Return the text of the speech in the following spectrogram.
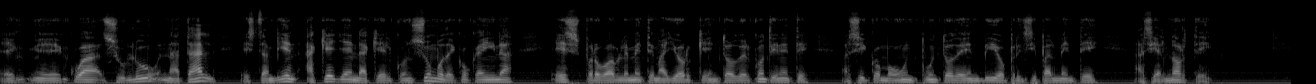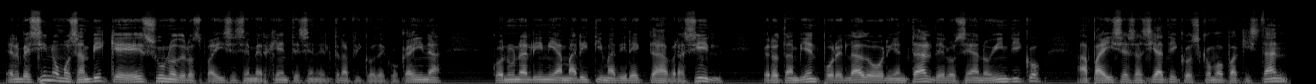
eh, eh, KwaZulu Natal es también aquella en la que el consumo de cocaína es probablemente mayor que en todo el continente, así como un punto de envío principalmente hacia el norte. El vecino Mozambique es uno de los países emergentes en el tráfico de cocaína, con una línea marítima directa a Brasil, pero también por el lado oriental del Océano Índico a países asiáticos como Pakistán,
